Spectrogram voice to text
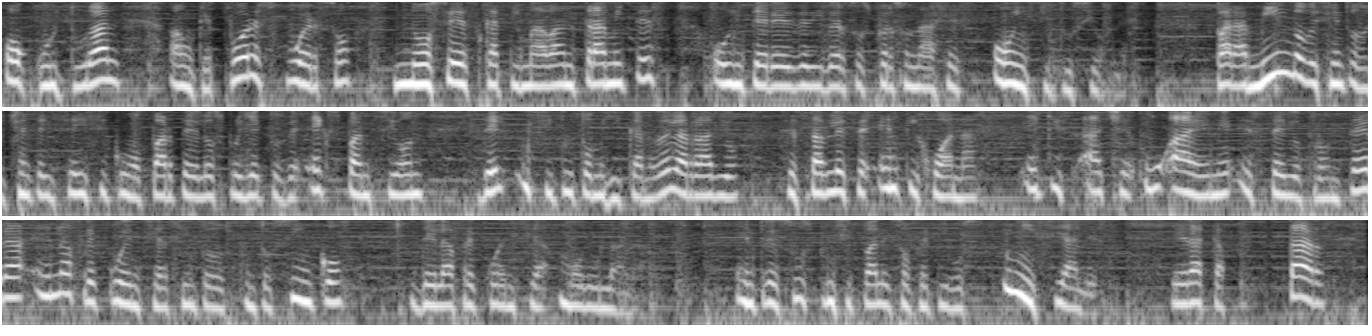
o cultural, aunque por esfuerzo no se escatimaban trámites o interés de diversos personajes o instituciones. Para 1986 y como parte de los proyectos de expansión del Instituto Mexicano de la Radio, se establece en Tijuana XHUAN Estéreo Frontera en la frecuencia 102.5 de la frecuencia modulada. Entre sus principales objetivos iniciales era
